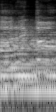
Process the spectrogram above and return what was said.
I don't know.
